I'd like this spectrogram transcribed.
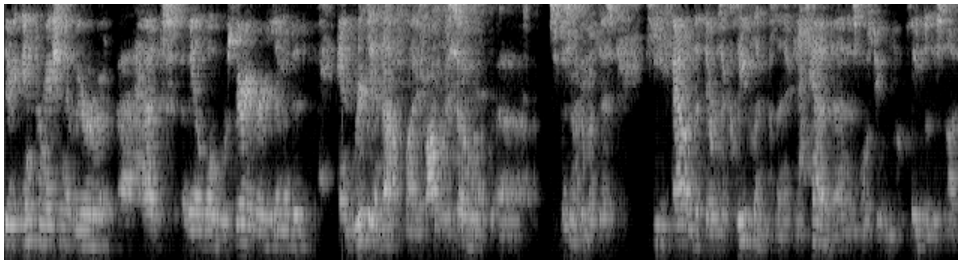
The information that we were, uh, had available was very, very limited. And weirdly enough, my father was so uh, specific about this, he found that there was a Cleveland clinic in Canada, and as most people know, Cleveland is not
